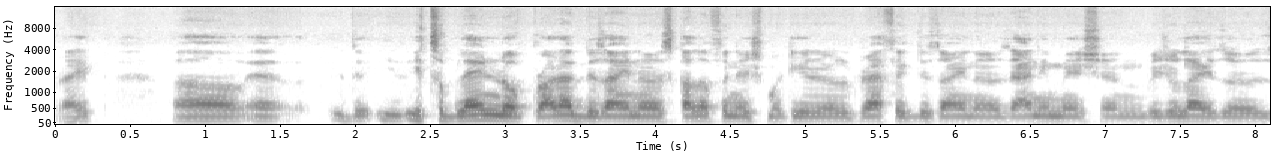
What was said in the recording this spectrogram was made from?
right? Uh, uh, it's a blend of product designers color finish material graphic designers animation visualizers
